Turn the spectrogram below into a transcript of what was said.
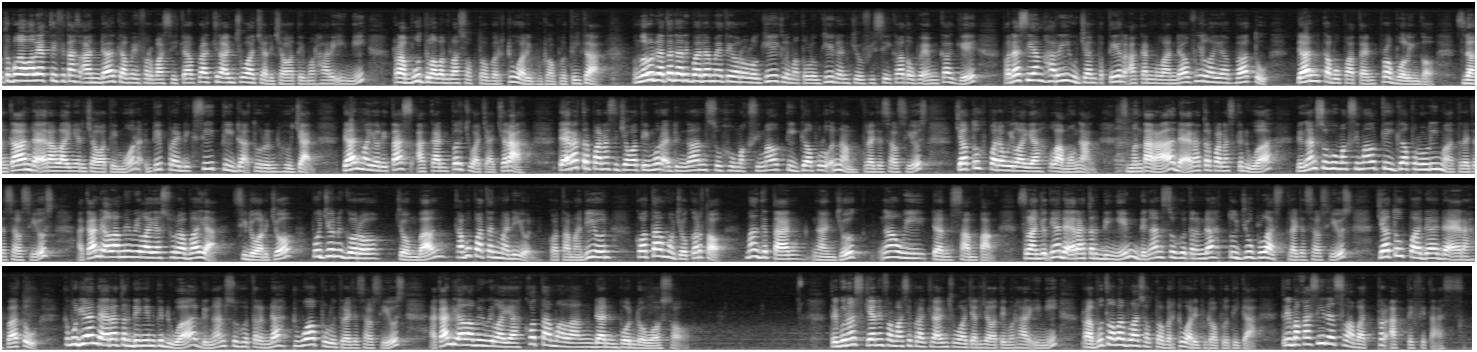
Untuk mengawali aktivitas Anda, kami informasikan perakiraan cuaca di Jawa Timur hari ini, Rabu 18 Oktober 2023. Menurut data dari Badan Meteorologi, Klimatologi, dan Geofisika atau BMKG, pada siang hari hujan petir akan melanda wilayah Batu dan Kabupaten Probolinggo. Sedangkan daerah lainnya di Jawa Timur diprediksi tidak turun hujan dan mayoritas akan bercuaca cerah. Daerah terpanas di Jawa Timur dengan suhu maksimal 36 derajat Celcius jatuh pada wilayah Lamongan. Sementara daerah terpanas kedua dengan suhu maksimal 35 derajat Celcius akan dialami wilayah Surabaya, Sidoarjo, Bojonegoro, Jombang, Kabupaten Madiun, Kota Madiun, Kota Mojokerto, Magetan, Nganjuk, Ngawi, dan Sampang. Selanjutnya daerah terdingin dengan suhu terendah 17 derajat Celcius jatuh pada daerah Batu. Kemudian daerah terdingin kedua dengan suhu terendah 20 derajat Celcius akan dialami wilayah Kota Malang dan Bondowoso. Tribunal sekian informasi perakiraan cuaca di Jawa Timur hari ini, Rabu 18 Oktober 2023. Terima kasih dan selamat beraktivitas.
